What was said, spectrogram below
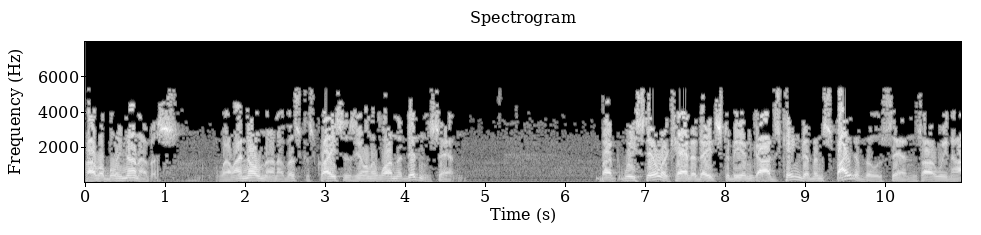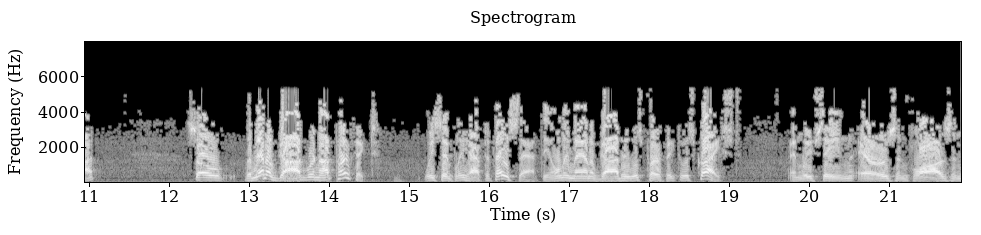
Probably none of us. Well, I know none of us because Christ is the only one that didn't sin. But we still are candidates to be in God's kingdom in spite of those sins, are we not? So, the men of God were not perfect. We simply have to face that. The only man of God who was perfect was Christ. And we've seen errors and flaws in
